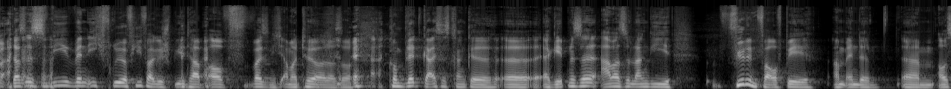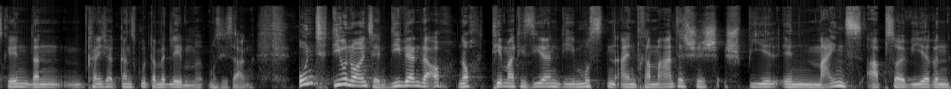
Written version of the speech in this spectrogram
Das ist wie wenn ich früher FIFA gespielt habe auf, weiß ich nicht, Amateur oder so. Komplett geisteskranke äh, Ergebnisse. Aber solange die für den VfB am Ende ähm, ausgehen, dann kann ich ja ganz gut damit leben, muss ich sagen. Und die U19, die werden wir auch noch thematisieren. Die mussten ein dramatisches Spiel in Mainz absolvieren.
